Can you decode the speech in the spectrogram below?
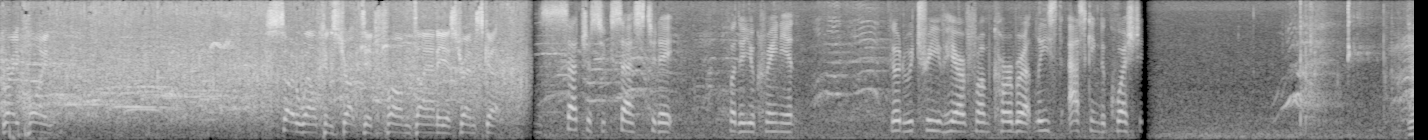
Great point. So well constructed from Dayana Yastremska. Such a success today for the Ukrainian. Good retrieve here from Kerber, at least asking the question. Game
